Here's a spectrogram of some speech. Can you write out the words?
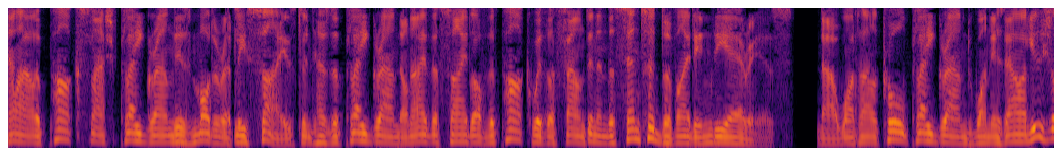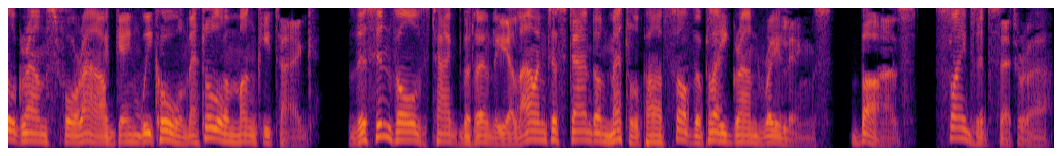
Now our park slash playground is moderately sized and has a playground on either side of the park with a fountain in the center dividing the areas. Now what I'll call playground 1 is our usual grounds for our game we call metal or monkey tag. This involves tag but only allowing to stand on metal parts of the playground railings, bars, slides etc.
